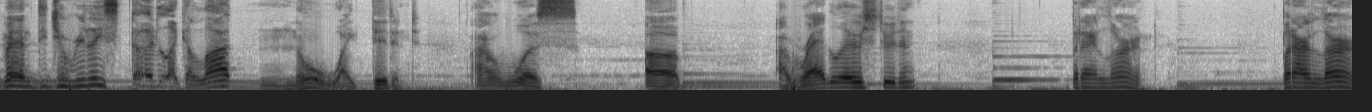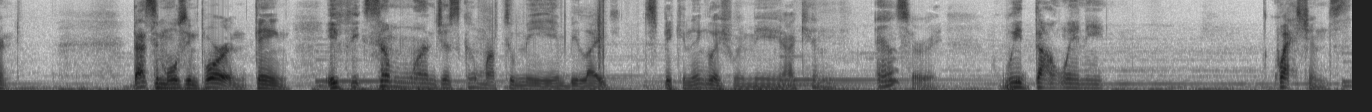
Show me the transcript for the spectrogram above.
Man, did you really study like a lot? No, I didn't. I was a, a regular student, but I learned. But I learned. That's the most important thing. If someone just come up to me and be like speaking English with me, I can answer it without any questions.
